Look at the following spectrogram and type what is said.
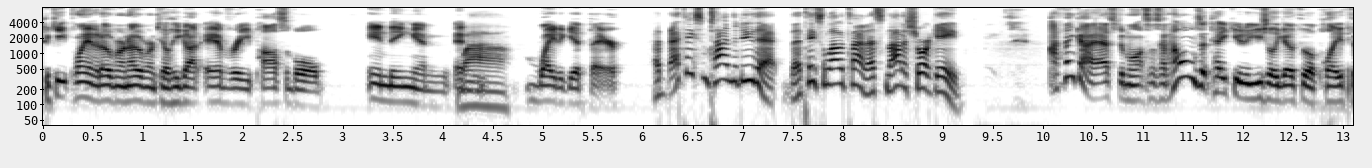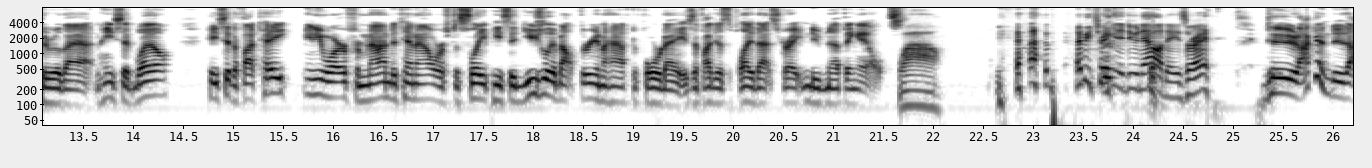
to keep playing it over and over until he got every possible ending and, and wow. way to get there. That, that takes some time to do that. That takes a lot of time. That's not a short game. I think I asked him once. I said, "How long does it take you to usually go through a playthrough of that?" And he said, "Well." He said, if I take anywhere from nine to ten hours to sleep, he said, usually about three and a half to four days if I just play that straight and do nothing else. Wow. That'd be tricky to do nowadays, right? Dude, I couldn't do that.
